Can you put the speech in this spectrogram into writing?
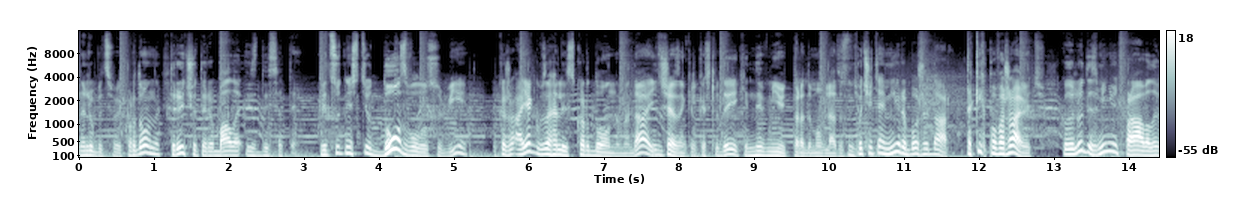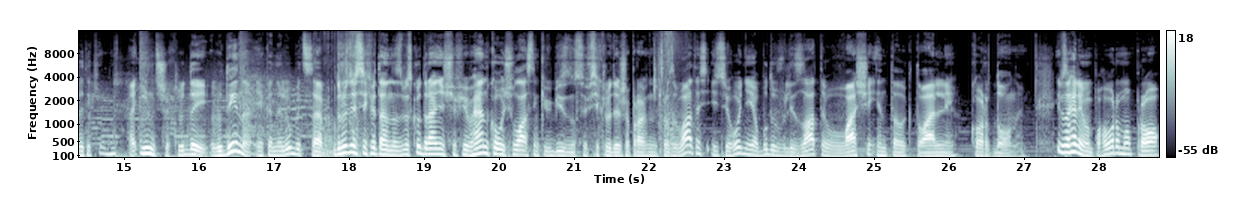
не любить свої кордони 3-4 бали із 10. Відсутністю дозволу собі. Кажу, а як взагалі з кордонами? Да? І ще за кількість людей, які не вміють передомовлятися. Почуття міри Божий дар. Таких поважають. Коли люди змінюють правила, ви такі, «Ну, а інших людей, людина, яка не любить себе. Друзі, всіх вітаю на зв'язку. Драніщев Євген, коуч власників бізнесу, всіх людей, що прагнуть розвиватись. І сьогодні я буду влізати в ваші інтелектуальні кордони. І взагалі ми поговоримо про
